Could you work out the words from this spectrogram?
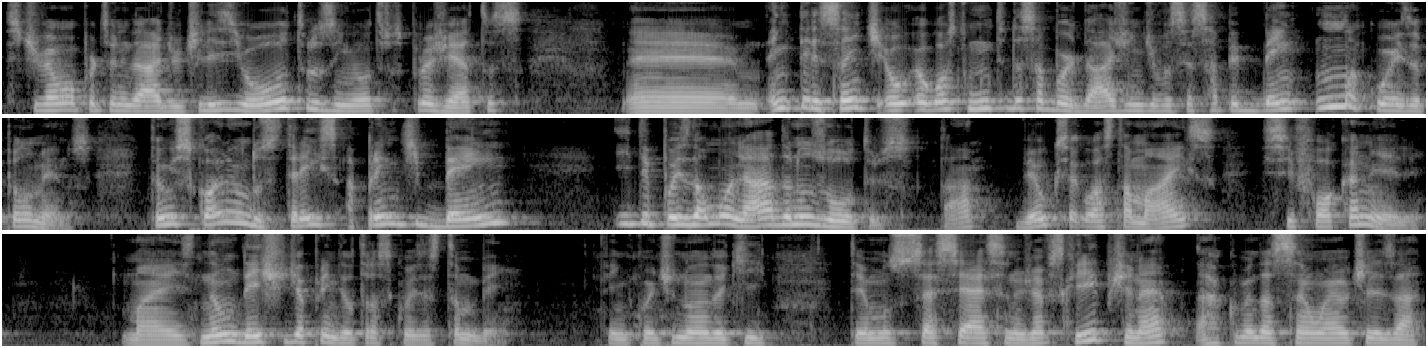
Se tiver uma oportunidade, utilize outros em outros projetos. É, é interessante, eu, eu, gosto muito dessa abordagem de você saber bem uma coisa, pelo menos. Então escolhe um dos três, aprende bem e depois dá uma olhada nos outros, tá? Vê o que você gosta mais se foca nele. Mas não deixe de aprender outras coisas também. Enfim, continuando aqui, temos CSS no JavaScript, né? A recomendação é utilizar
